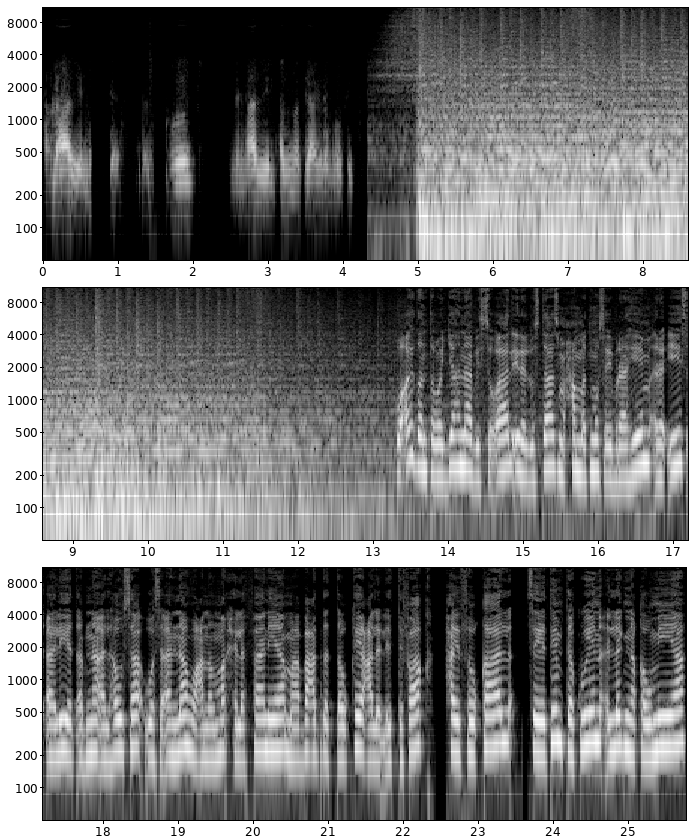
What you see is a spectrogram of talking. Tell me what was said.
حول هذه المشكلة للخروج من هذه الأزمة في أقرب وقت وأيضا توجهنا بالسؤال إلى الأستاذ محمد موسى إبراهيم رئيس آلية أبناء الهوسة وسألناه عن المرحلة الثانية ما بعد التوقيع على الاتفاق. حيث قال سيتم تكوين لجنة قومية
